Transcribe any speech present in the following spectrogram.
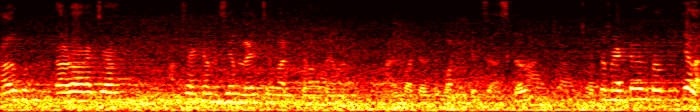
हळू कुठून कारवाराच्या आमच्या एखाद्या सीएम लाईनच्या मालिकच्या आणि बटन ते बनवून घ्यायचं असं करून फक्त मेंटेनन्स प्रयत्न केला.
